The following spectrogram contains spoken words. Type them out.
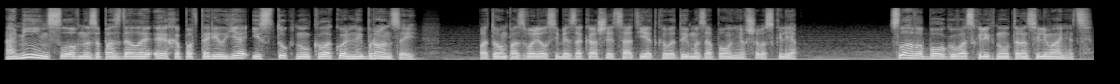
«Аминь!» – словно запоздалое эхо повторил я и стукнул колокольной бронзой. Потом позволил себе закашляться от едкого дыма, заполнившего склеп. «Слава Богу!» – воскликнул трансильванец.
